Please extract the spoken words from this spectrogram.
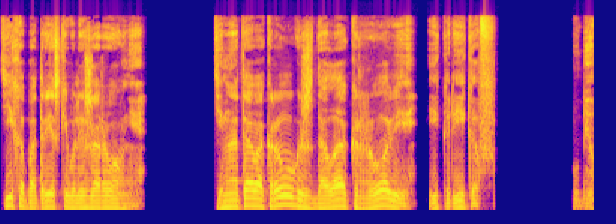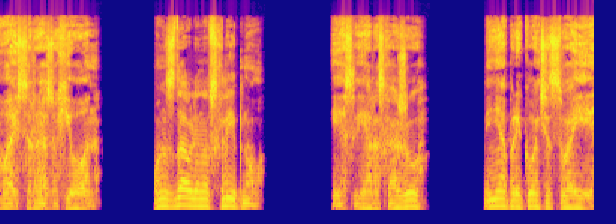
Тихо потрескивали жаровни. Темнота вокруг ждала крови и криков. «Убивай сразу, Хион!» Он сдавленно всхлипнул. «Если я расхожу, меня прикончат свои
